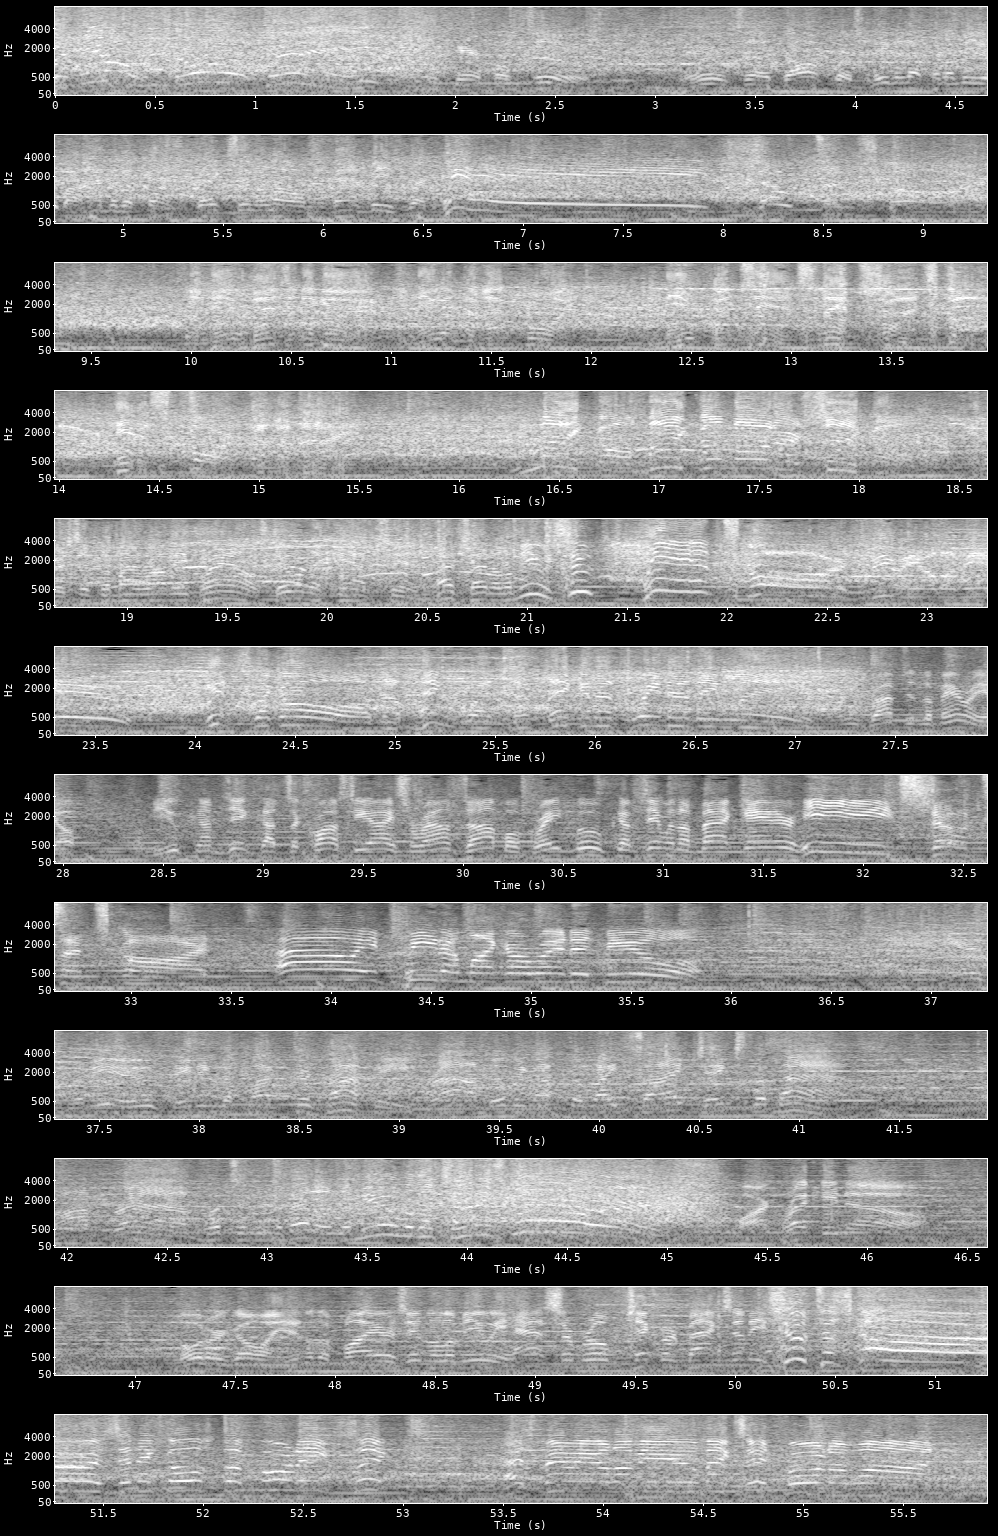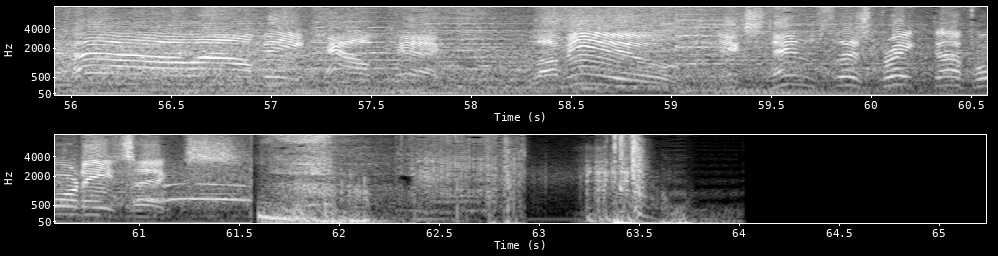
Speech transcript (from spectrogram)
Lemieux oh, all day. Careful too. Here's uh, Dahlquist leading up on Lemieux behind the defense. Breaks in alone and Vanbiesbrouck. He shoots and scores. Lemieux heads it again. Lemieux at the left point. Lemieux comes in, snap shot, score. His fourth of the night. Michael, Michael Motorcycle. Intercepted by Robbie Brown. Still in the caps in. That's out of Lemieux. Shoots. And scores. Mario Lemieux Gets the goal. The Penguins have taken a 3 0 lead. Drops it to Mario. Lemieux comes in, cuts across the ice around Zombo. Great move. Comes in with a backhander. He shoots and scored. Oh, he beat him like a rented mule. And here's Lemieux feeding the puck to Coffey. Brown moving up the right side, takes the pass. Bob Brown puts it in the middle. Lemieux with a shot, he scores! Mark Recchi now. Loader going into the Flyers, into Lemieux. He has some room. Tickler backs and he shoots and scores! And it goes to 46 as Mario Lemieux makes it 4 to 1. Lemieux extends the streak to 46.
